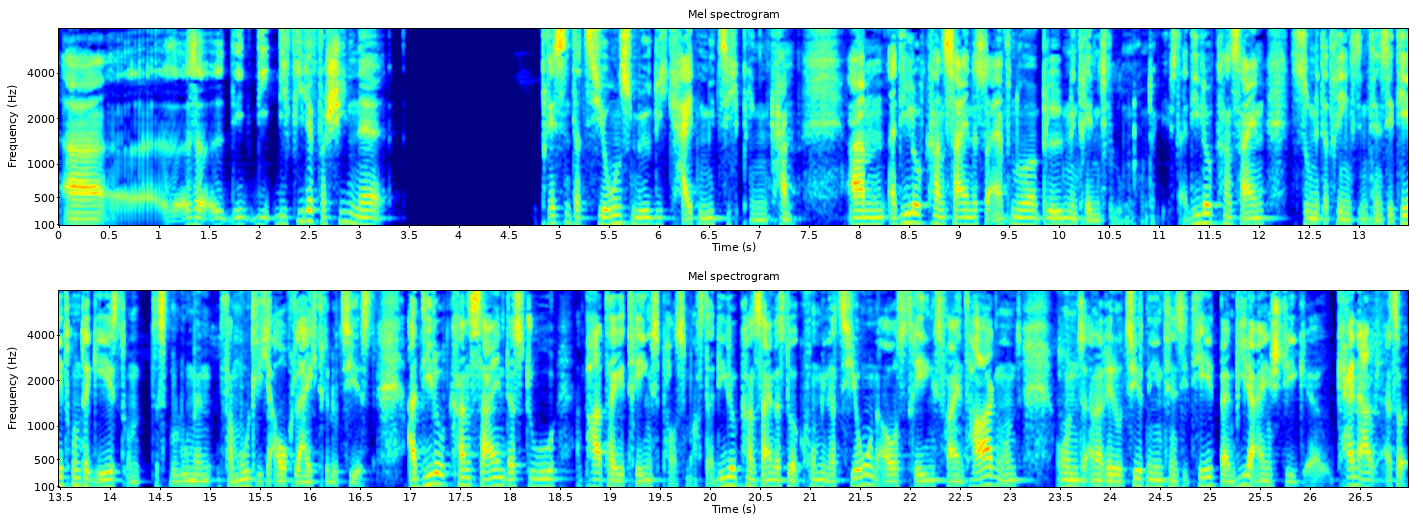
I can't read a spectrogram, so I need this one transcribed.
äh, also die, die, die viele verschiedene Präsentationsmöglichkeiten mit sich bringen kann. Ähm, ein kann sein, dass du einfach nur mit dem Trainingsvolumen runtergehst. Ein kann sein, dass du mit der Trainingsintensität runtergehst und das Volumen vermutlich auch leicht reduzierst. Ein kann sein, dass du ein paar Tage Trainingspause machst. Ein kann sein, dass du eine Kombination aus trainingsfreien Tagen und, und einer reduzierten Intensität beim Wiedereinstieg, äh, keine Ahnung, also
